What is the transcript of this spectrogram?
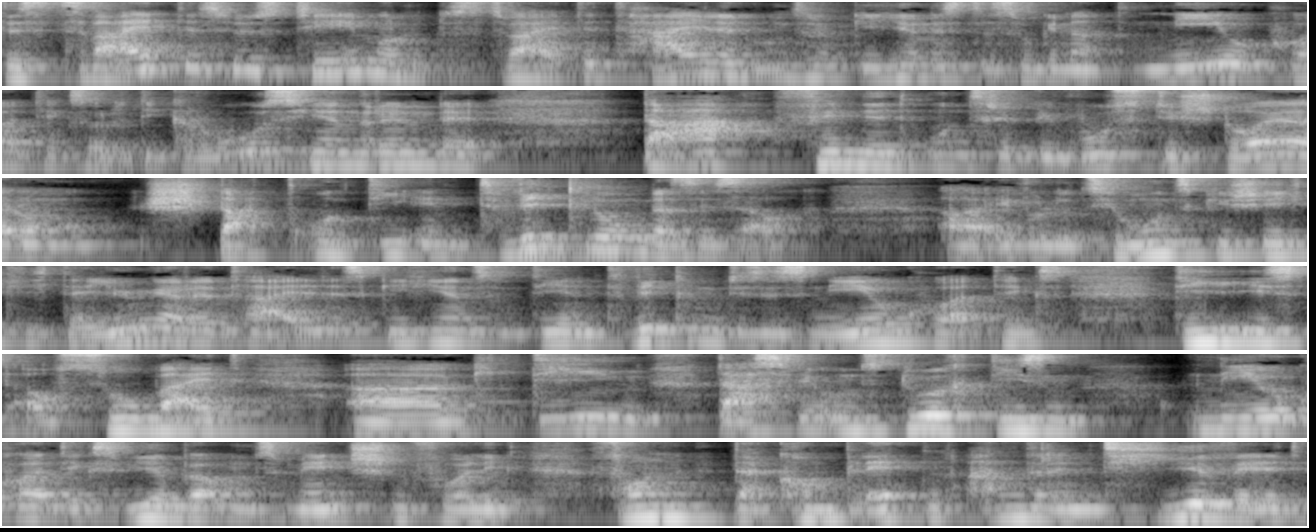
das zweite System oder das zweite Teil in unserem Gehirn ist der sogenannte Neokortex oder die Großhirnrinde. Da findet unsere bewusste Steuerung statt und die Entwicklung, das ist auch äh, evolutionsgeschichtlich der jüngere Teil des Gehirns und die Entwicklung dieses Neokortex, die ist auch so weit äh, gediehen, dass wir uns durch diesen Neokortex, wie er bei uns Menschen vorliegt, von der kompletten anderen Tierwelt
